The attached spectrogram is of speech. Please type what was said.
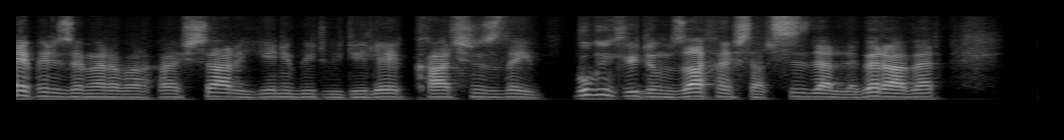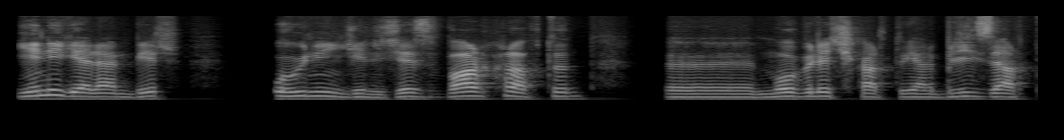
Hepinize merhaba arkadaşlar. Yeni bir video ile karşınızdayım. Bugünkü videomuzda arkadaşlar sizlerle beraber yeni gelen bir oyunu inceleyeceğiz. Warcraft'ın e, mobile çıkarttığı yani Blizzard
